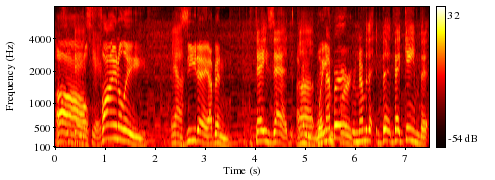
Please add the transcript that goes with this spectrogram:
Oh, Z-Day's here. finally! Yeah. Z Day. I've been. Day Z. Uh, been waiting remember for- remember that, that that game that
